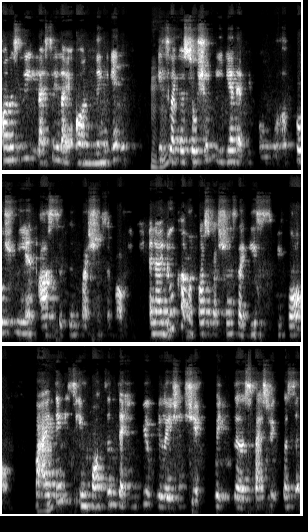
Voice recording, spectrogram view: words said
honestly, let's say like on LinkedIn, Mhm. it's like a social media that people will approach me and ask certain questions about me. And I do come across questions like this before, but I think it's important that you build relationship with the specific person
